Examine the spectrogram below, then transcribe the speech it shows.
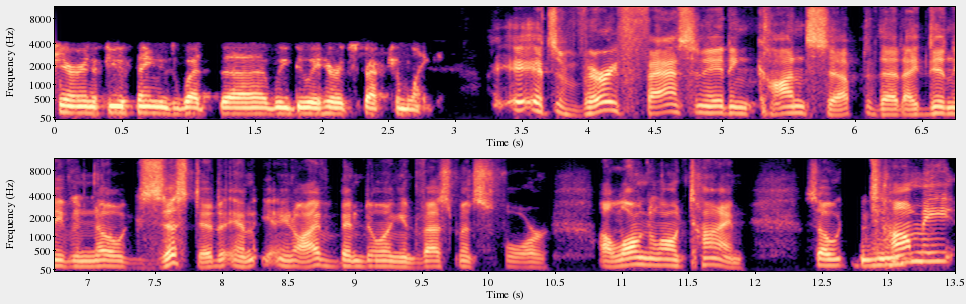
sharing a few things what uh, we do here at SpectrumLink. It's a very fascinating concept that I didn't even know existed, and you know I've been doing investments for a long, long time. So mm-hmm. tell me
